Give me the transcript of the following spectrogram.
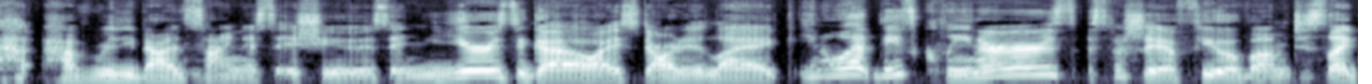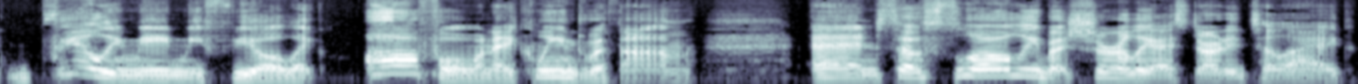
ha- have really bad sinus issues. And years ago, I started like, you know what? These cleaners, especially a few of them, just like really made me feel like awful when I cleaned with them. And so slowly but surely, I started to like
